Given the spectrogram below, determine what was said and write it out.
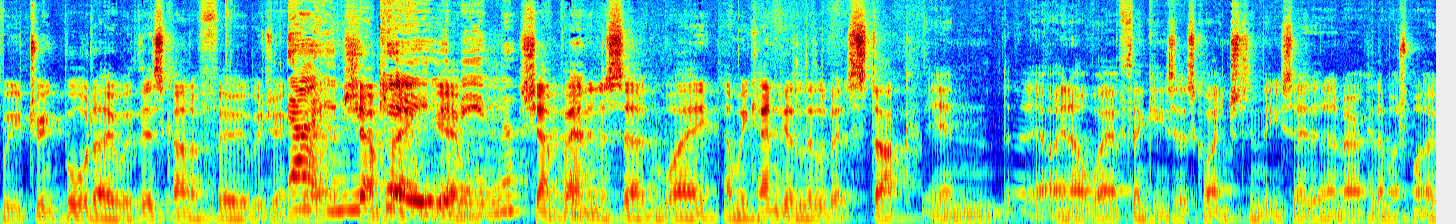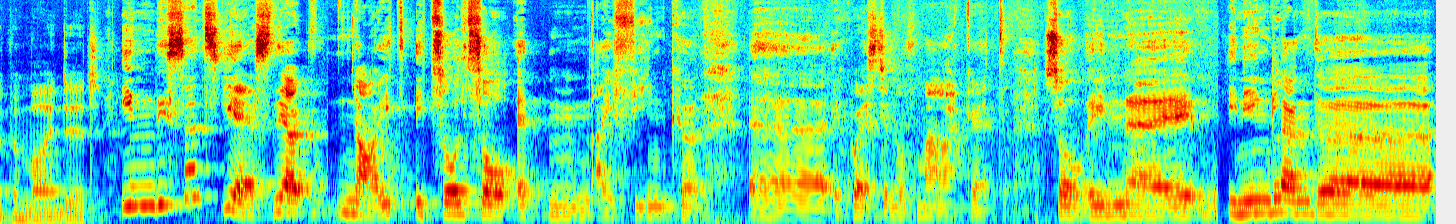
we drink Bordeaux with this kind of food. We drink Ah, uh, champagne. UK, yeah, mean? champagne Ah. in a certain way, and we can get a little bit stuck in in our way of thinking. So it's quite interesting that you say that in America they're much more open-minded. In this sense, yes, they are. No, it, it's also, a, mm, I think, uh, a question of market. So in uh, in England, uh,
